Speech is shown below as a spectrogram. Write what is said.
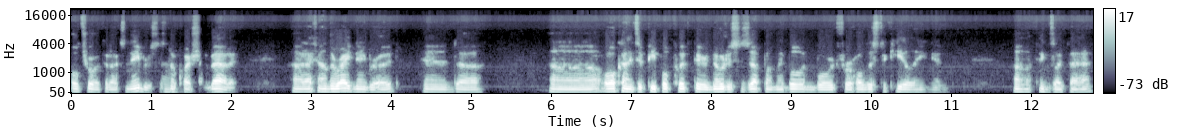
ultra orthodox neighbors. There's no question about it. Uh, I found the right neighborhood, and uh, uh, all kinds of people put their notices up on my bulletin board for holistic healing and uh, things like that.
